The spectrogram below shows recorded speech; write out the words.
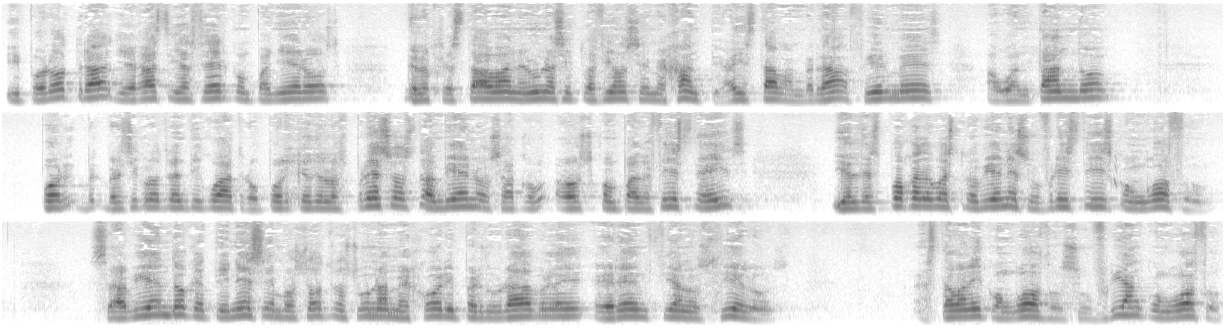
y por otra, llegasteis a ser compañeros de los que estaban en una situación semejante. Ahí estaban, ¿verdad? Firmes, aguantando. Por, versículo 34, porque de los presos también os, compadecisteis y el despojo de vuestros bienes sufristeis con gozo, sabiendo que tenéis en vosotros una mejor y perdurable herencia en los cielos. Estaban ahí con gozo, sufrían con gozo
